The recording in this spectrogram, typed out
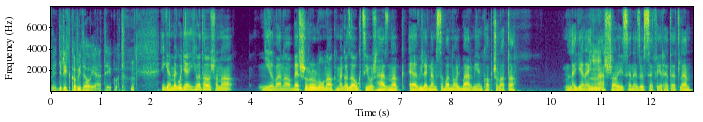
egy ritka videójátékot? Igen, meg ugye hivatalosan a nyilván a besorolónak, meg az aukciós háznak elvileg nem szabadna, hogy bármilyen kapcsolata legyen egymással, hiszen ez összeférhetetlen.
